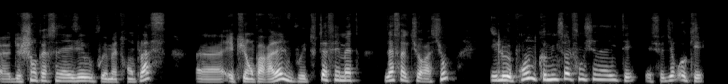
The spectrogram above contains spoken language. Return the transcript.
de champ personnalisé vous pouvez mettre en place. Et puis en parallèle, vous pouvez tout à fait mettre la facturation et le prendre comme une seule fonctionnalité et se dire, OK, ben,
